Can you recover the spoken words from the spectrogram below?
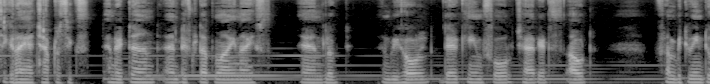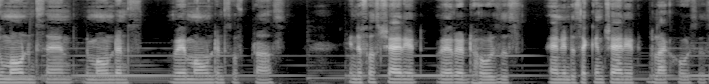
Zechariah chapter 6 And I turned and lifted up mine eyes and looked, and behold, there came four chariots out from between two mountains, and the mountains were mountains of brass. In the first chariot were red horses, and in the second chariot black horses,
